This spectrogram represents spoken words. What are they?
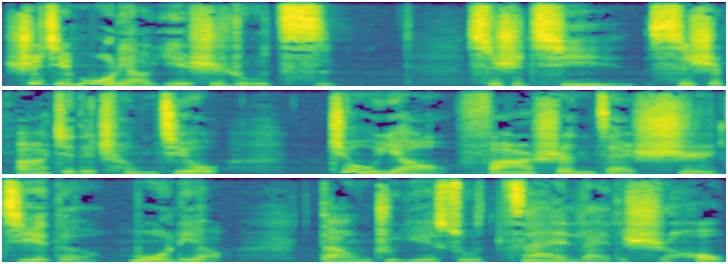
世界末了也是如此。四十七、四十八节的成就，就要发生在世界的末了，当主耶稣再来的时候。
